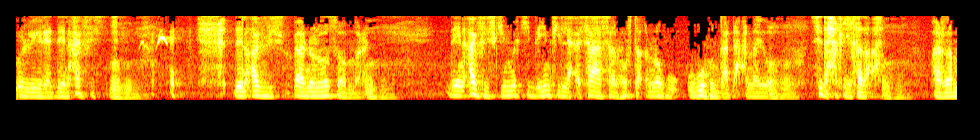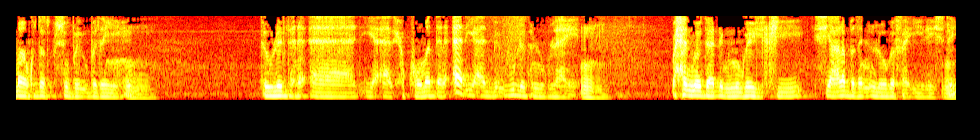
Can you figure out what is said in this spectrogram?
Oo la yidhaha deen cafis deen cafis baa naloo soo maray. Deen cafiskii markii dayntii la saasaan horta annagu ugu hunda dhacnay oo sida xaqiiqada ah. Baarlamaanku dad cusub bay u badan yihiin. Dowladdana aad iyo aad xukuumaddana aad iyo aad bay ugu dhagan nuglaayeen waxaad moodaa dhegnugeylkii siyaalo badan in looga faa'iidaystay.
